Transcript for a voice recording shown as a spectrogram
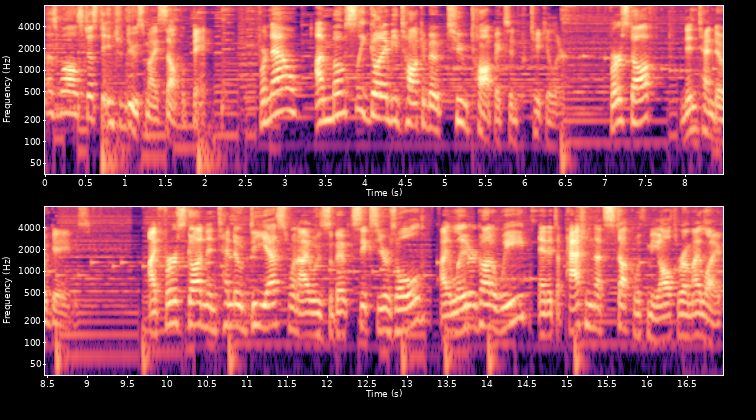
as well as just to introduce myself a bit. For now, I'm mostly going to be talking about two topics in particular. First off, Nintendo games. I first got a Nintendo DS when I was about 6 years old, I later got a Wii, and it's a passion that stuck with me all throughout my life.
